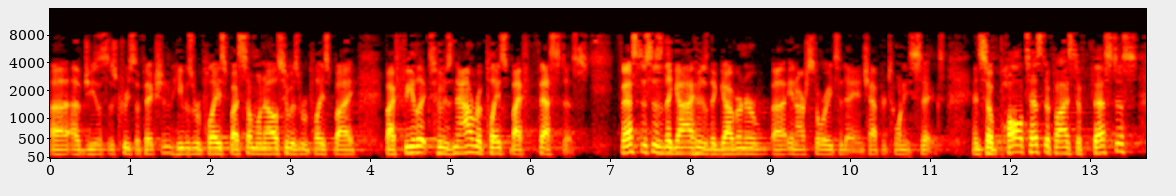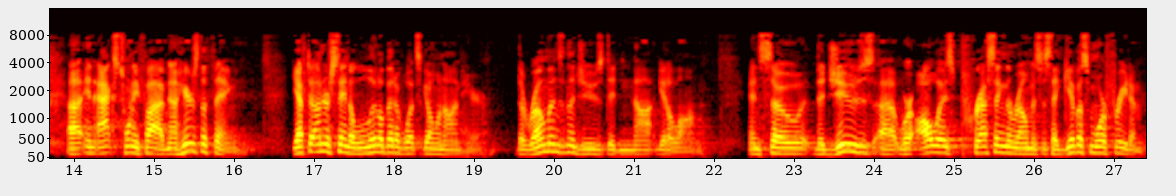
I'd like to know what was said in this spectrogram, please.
uh, of Jesus' crucifixion. He was replaced by someone else who was replaced by, by Felix, who is now replaced by Festus. Festus is the guy who's the governor uh, in our story today in chapter 26. And so Paul testifies to Festus uh, in Acts 25. Now here's the thing. You have to understand a little bit of what's going on here. The Romans and the Jews did not get along. And so the Jews uh, were always pressing the Romans to say, give us more freedom.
